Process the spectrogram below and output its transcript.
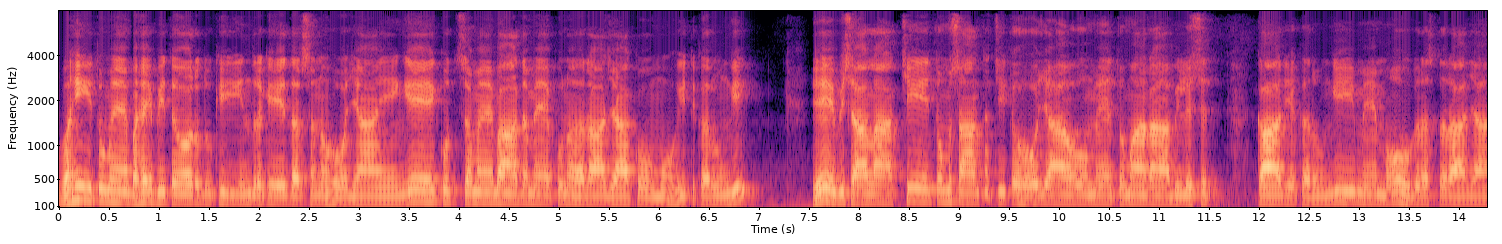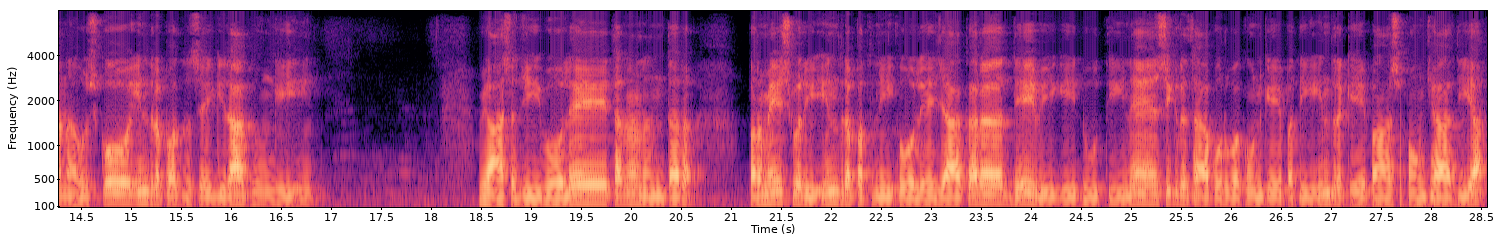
वहीं तुम्हें भयभीत और दुखी इंद्र के दर्शन हो जाएँगे। कुछ समय बाद मैं पुनः राजा को मोहित करूँगी। हे विशालाक्षी, तुम शांत चित हो जाओ, मैं तुम्हारा अभिलषित कार्य करूँगी। मैं मोहग्रस्त राजा नहुष को इंद्र पद से गिरा दूँगी। व्यास जी बोले, तदनंतर परमेश्वरी इंद्र पत्नी को ले जाकर देवी की दूती ने शीघ्रता पूर्वक उनके पति इंद्र के पास पहुँचा दिया।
